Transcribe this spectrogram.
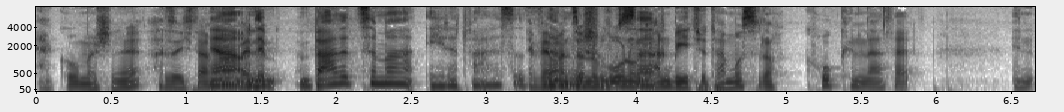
Ja, komisch, ne? Also ich dachte Ja, mal, und wenn, im Badezimmer, ey, das war alles so wenn man so eine Wohnung zusammengeschustert. anbietet, dann musst du doch gucken, dass das in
